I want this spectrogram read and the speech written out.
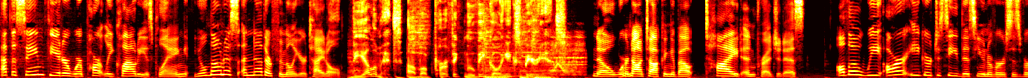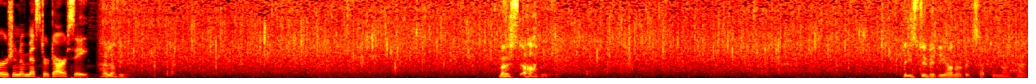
At the same theater where Partly Cloudy is playing, you'll notice another familiar title. The elements of a perfect movie going experience. No, we're not talking about Tide and Prejudice. although we are eager to see this universe's version of Mr. Darcy. I love you. Most ardently. Please do me the honor of accepting my hand.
